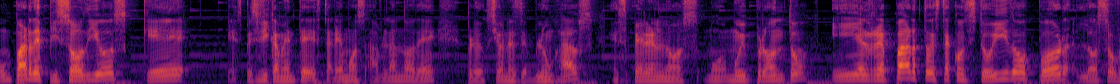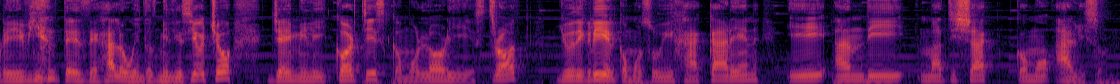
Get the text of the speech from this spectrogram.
un par de episodios que específicamente estaremos hablando de producciones de Blumhouse. Espérenlos muy, pronto. Y el reparto está constituido por los sobrevivientes de Halloween 2018, Jamie Lee Curtis como Lori Strode, Judy Greer como su hija Karen y Andy Matishak como Allison,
